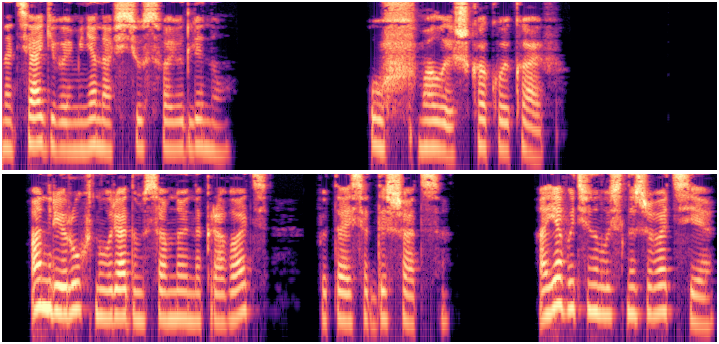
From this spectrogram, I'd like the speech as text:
натягивая меня на всю свою длину. Уф, малыш, какой кайф! Анри рухнул рядом со мной на кровать, пытаясь отдышаться. А я вытянулась на животе,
